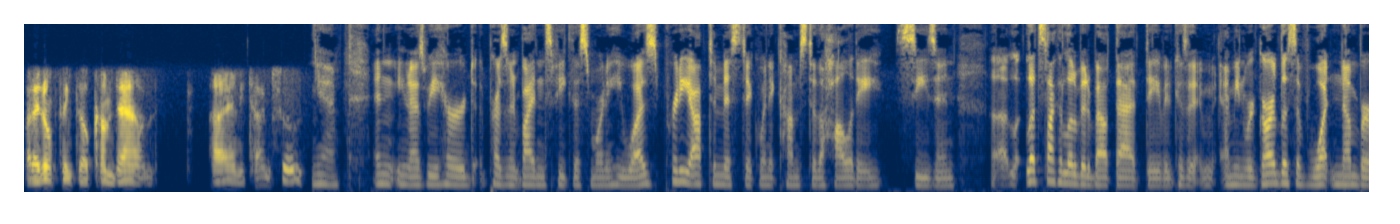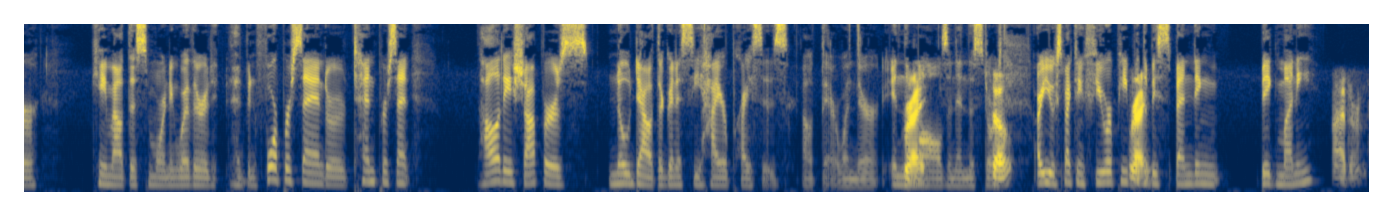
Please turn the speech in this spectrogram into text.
But I don't think they'll come down uh, anytime soon. Yeah, and you know, as we heard President Biden speak this morning, he was pretty optimistic when it comes to the holiday season. Uh, let's talk a little bit about that, David, because I mean, regardless of what number came out this morning, whether it had been four percent or ten percent, holiday shoppers no doubt they're going to see higher prices out there when they're in the right. malls and in the stores. So, Are you expecting fewer people right. to be spending big money? I don't.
